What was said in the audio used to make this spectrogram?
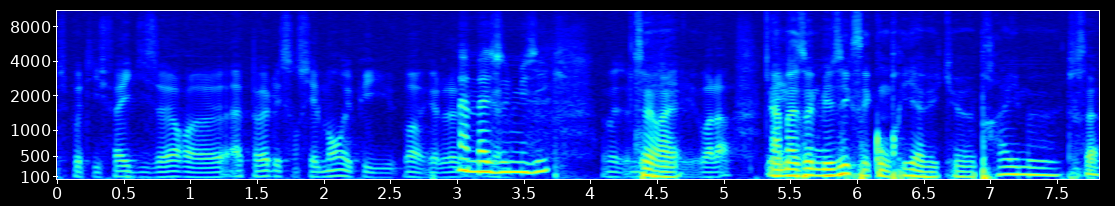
Spotify, Deezer, euh, Apple essentiellement, et puis bon, Amazon Music. Amazon, C'est vrai. et Voilà. Amazon Music, c'est compris avec euh, Prime, tout ça?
